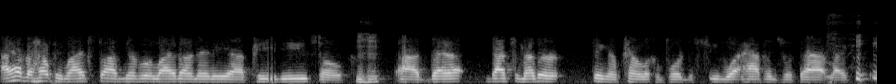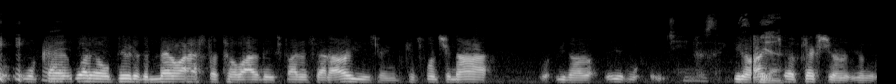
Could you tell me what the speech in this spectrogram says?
I have a healthy lifestyle. I've never relied on any uh, PEDs, so mm-hmm. uh, that that's another thing I'm kind of looking forward to see what happens with that. Like what kind of, what it'll do to the mental aspect to a lot of these fighters that are using. Because once you're not, you know, it, changes. You know, yeah. it affects your, your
